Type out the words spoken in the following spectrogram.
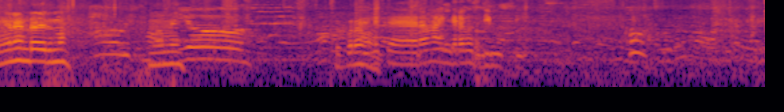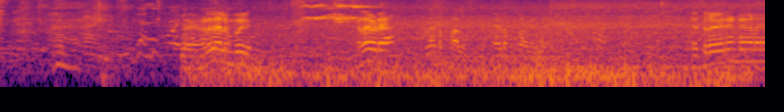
എങ്ങനെ ഉണ്ടായിരുന്നു മമ്മി? സൂപ്പറാണോ? കയറാൻ ഭയങ്കര ബുദ്ധിമുട്ടി. ഞങ്ങൾ നിലമ്പൂര് നിങ്ങളെവിടെയാ? എടപ്പാൾ. എടപ്പാളല്ലേ എത്ര പേരുണ്ട് അത്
